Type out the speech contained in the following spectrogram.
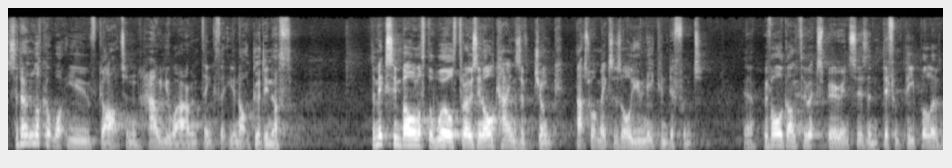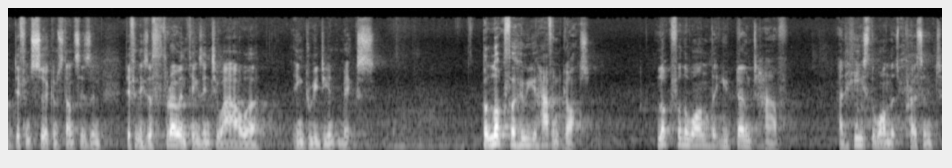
So don't look at what you've got and how you are and think that you're not good enough. The mixing bowl of the world throws in all kinds of junk. That's what makes us all unique and different. Yeah? We've all gone through experiences, and different people and different circumstances and different things are throwing things into our ingredient mix. But look for who you haven't got. Look for the one that you don't have. And He's the one that's present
